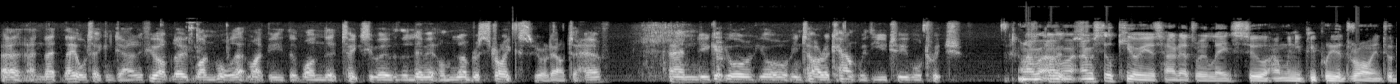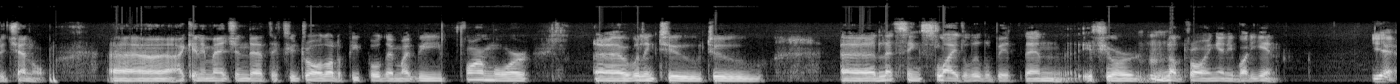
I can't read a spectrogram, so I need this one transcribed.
uh, and that, they all taken down. If you upload one more, that might be the one that takes you over the limit on the number of strikes you're allowed to have, and you get your your entire account with YouTube or Twitch I'm, I'm, I'm, still curious how that relates to how many people you draw into the channel. Uh, I can imagine that if you draw a lot of people, they might be far more uh, willing to to uh, let things slide a little bit than if you're mm-hmm. not drawing anybody in. Yeah,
